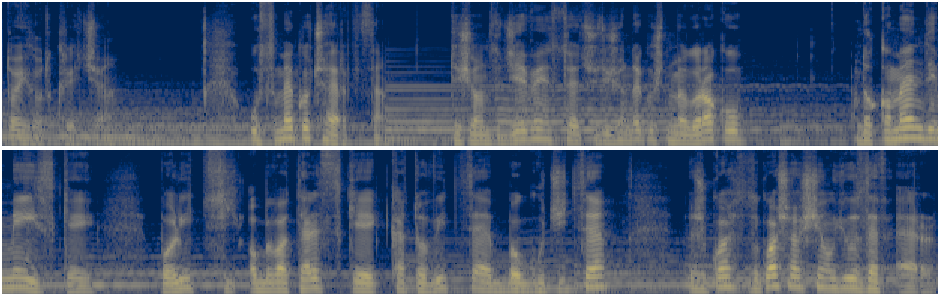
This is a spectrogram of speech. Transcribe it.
do ich odkrycia? 8 czerwca 1967 roku do Komendy Miejskiej Policji Obywatelskiej Katowice-Bogucice zgłasza się Józef R.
